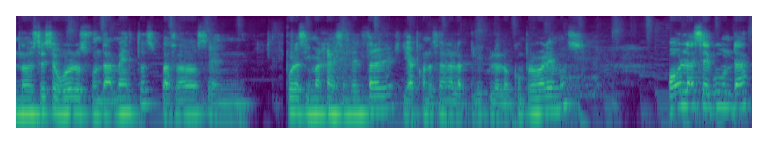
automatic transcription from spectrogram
No estoy seguro de los fundamentos basados en puras imágenes en el tráiler. Ya cuando salga la película lo comprobaremos. O la segunda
